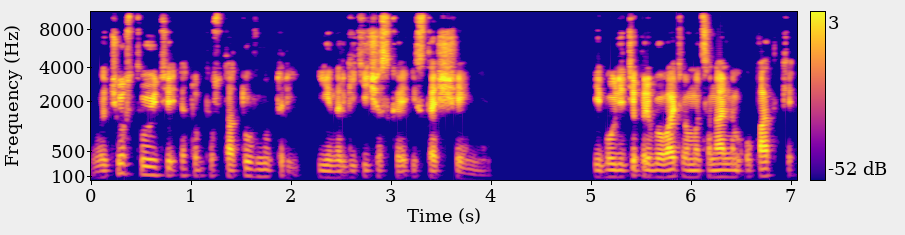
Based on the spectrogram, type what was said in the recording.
Вы чувствуете эту пустоту внутри и энергетическое истощение, и будете пребывать в эмоциональном упадке,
